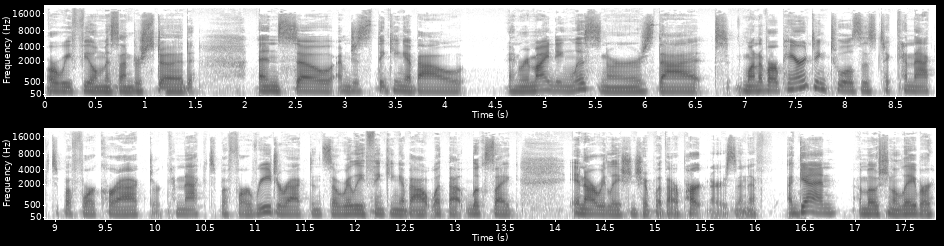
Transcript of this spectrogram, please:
or we feel misunderstood. And so I'm just thinking about and reminding listeners that one of our parenting tools is to connect before correct or connect before redirect. And so, really thinking about what that looks like in our relationship with our partners. And if, again, emotional labor,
